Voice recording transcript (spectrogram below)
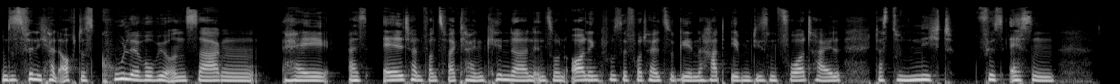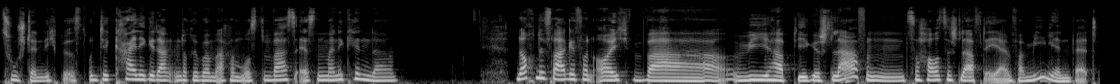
Und das finde ich halt auch das Coole, wo wir uns sagen, hey, als Eltern von zwei kleinen Kindern in so ein All-Inclusive-Hotel zu gehen, hat eben diesen Vorteil, dass du nicht fürs Essen zuständig bist und dir keine Gedanken darüber machen musst, was essen meine Kinder. Noch eine Frage von euch war, wie habt ihr geschlafen? Zu Hause schlaft ihr ja im Familienbett.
